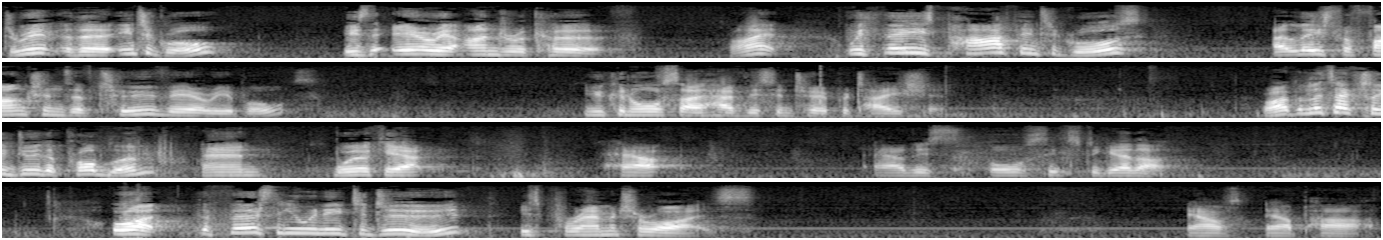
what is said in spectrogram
the integral is the area under a curve, right? With these path integrals, at least for functions of two variables, you can also have this interpretation. Right, but let's actually do the problem and work out how, how this all sits together. All right, the first thing we need to do is parameterize our, our path.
